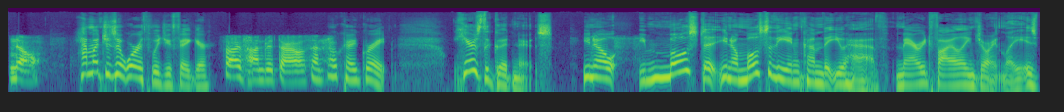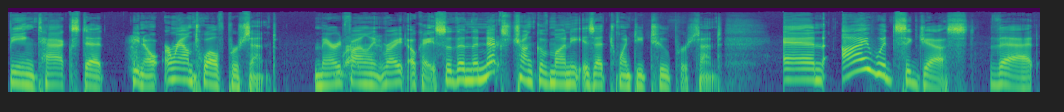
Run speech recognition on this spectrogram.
No. How much is it worth, would you figure? Five hundred thousand. Okay, great. Here's the good news. You know, most uh, you know, most of the income that you have, married filing jointly, is being taxed at, you know, around 12%. Married filing, right? Okay. So then the next chunk of money is at 22%. And I would suggest that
